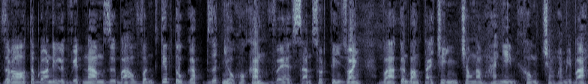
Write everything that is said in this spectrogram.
Do đó, Tập đoàn Điện lực Việt Nam dự báo vẫn tiếp tục gặp rất nhiều khó khăn về sản xuất kinh doanh và cân bằng tài chính trong năm 2023.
